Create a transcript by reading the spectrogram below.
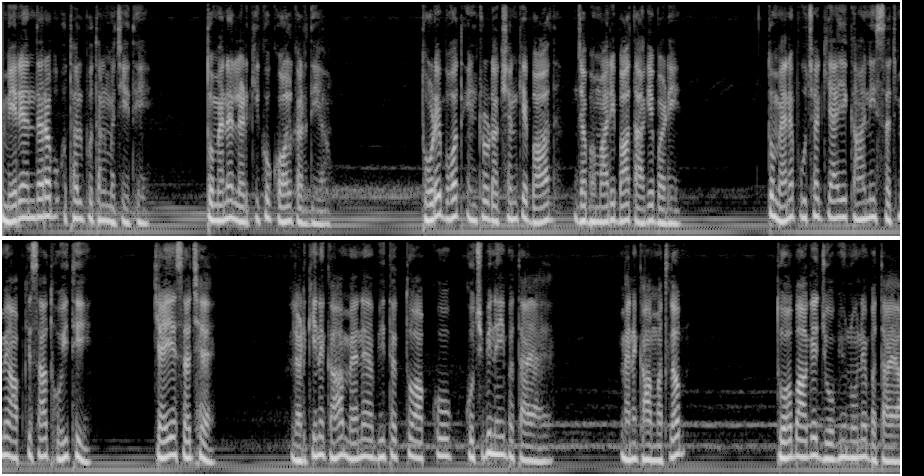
मेरे अंदर अब उथल पुथल मची थी तो मैंने लड़की को कॉल कर दिया। थोड़े बहुत इंट्रोडक्शन के बाद जब हमारी बात आगे बढ़ी तो मैंने पूछा, क्या ये कहानी सच में आपके साथ हुई थी? क्या ये सच है? लड़की ने कहा, मैंने अभी तक तो आपको कुछ भी नहीं बताया है। मैंने कहा मतलब? तो अब आगे जो भी उन्होंने बताया,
